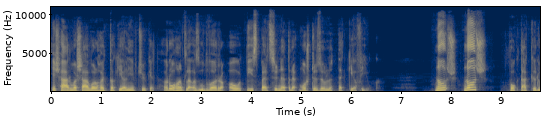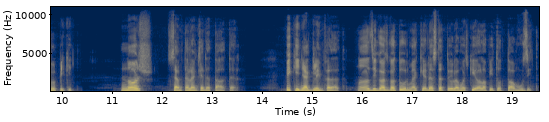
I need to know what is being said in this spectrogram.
És hármasával hagyta ki a lépcsőket, rohant le az udvarra, ahol tíz perc szünetre most özöllöttek ki a fiúk. Nos, nos, fogták körül Pikit. Nos, szemtelenkedett Alter. Piki nyeglén felelt. Az igazgató úr megkérdezte tőlem, hogy ki alapította a muzit.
